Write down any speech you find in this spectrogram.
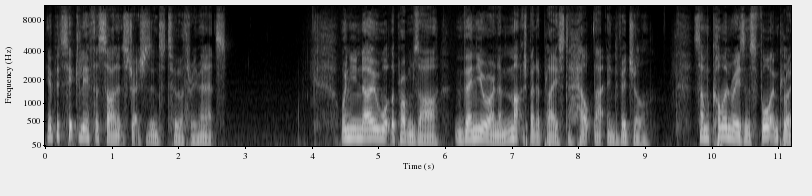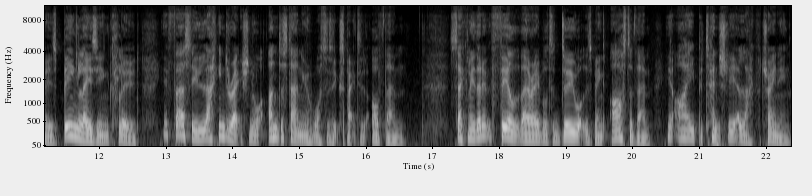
yet particularly if the silence stretches into two or three minutes. When you know what the problems are, then you are in a much better place to help that individual. Some common reasons for employees being lazy include firstly, lacking direction or understanding of what is expected of them. Secondly, they don't feel that they are able to do what is being asked of them, i.e., potentially a lack of training.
